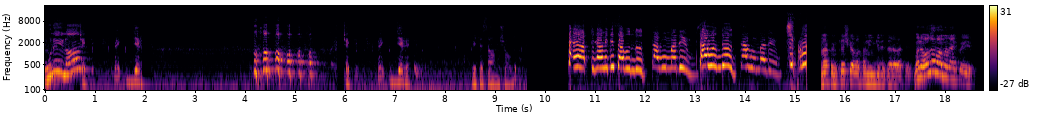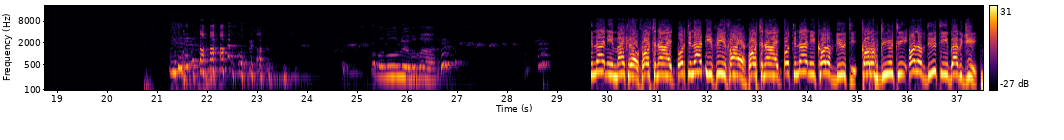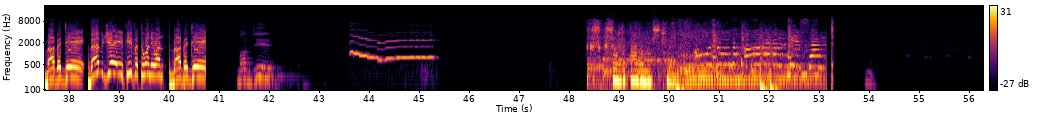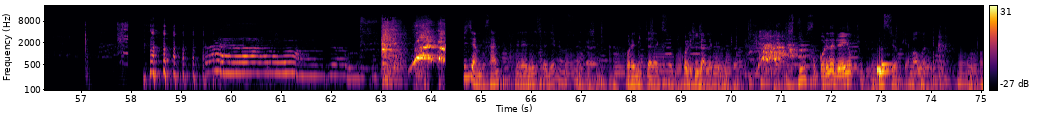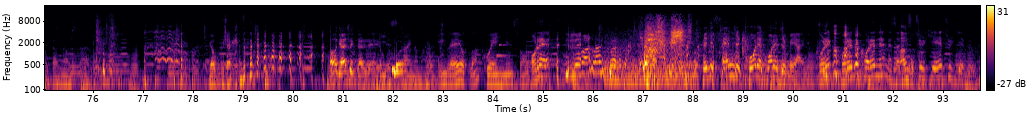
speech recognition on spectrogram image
O ne lan? Çektik ve geri. Çektik ve geri. Vites almış olduk. Abdülhamit'i savundun. Savunmadım. Savundun. Savunmadım. Çık. Amına koyayım keşke vatanı İngilizlere verseydik. Bu ne oğlum amına koyayım? Oraya. Baba ne oluyor baba? Fortnite in Minecraft, Fortnite, Fortnite in Free Fire, Fortnite, Fortnite in Call of Duty, Call of Duty, Call of Duty PUBG, PUBG, PUBG in FIFA 21, PUBG. Babci. Kısırlık bağlamak istiyorum. Omuzumda ağlayan Diyeceğim sen R'leri söyleyemiyor musun yoksa şey? Ha, Korelilikle alakası yok. Koreliyle alakalı yok. Ciddi misin? Kore'de R yok çünkü. Nasıl yok ya? Vallahi yok. Opa Gangnam Style. Yokmuş hakikaten. Ama gerçekten R yok. Yes Dynamite. Oğlum R yok lan. Hwang Min Song. Kore. R var lan Kore'de. Peki sence Kore Korece mi yani? Kore, Kore'de Kore ne? Mesela biz Türkiye'ye Türkiye diyoruz.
